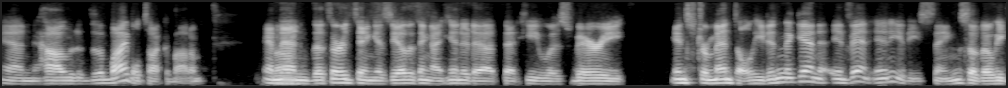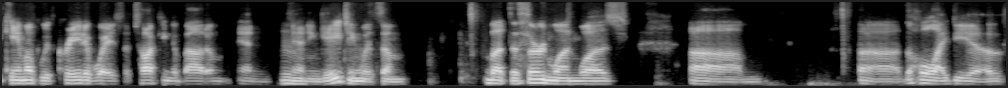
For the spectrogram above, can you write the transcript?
and how did the Bible talk about them. And then the third thing is the other thing I hinted at that he was very instrumental. He didn't again invent any of these things, although he came up with creative ways of talking about them and mm. and engaging with them. But the third one was um, uh, the whole idea of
